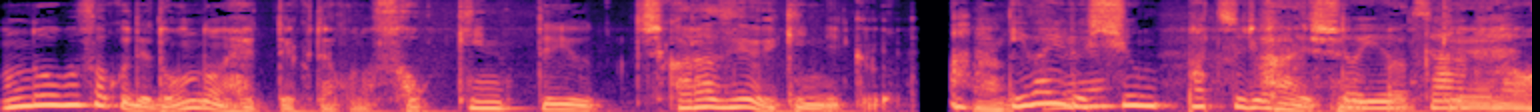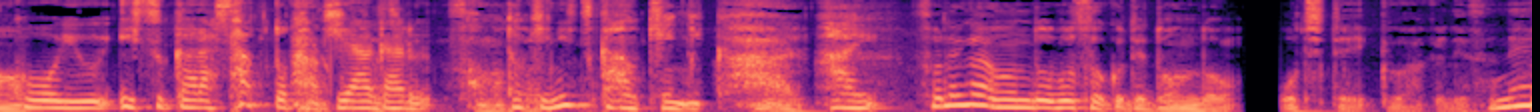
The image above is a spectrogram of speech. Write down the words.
運動不足でどんどん減っていくというのは、この側筋っていう力強い筋肉。あ、いわゆる瞬発力というか、はい、こういう椅子からさっと立ち上がる 時に使う筋肉。はい。はい。それが運動不足でどんどん落ちていくわけですね。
